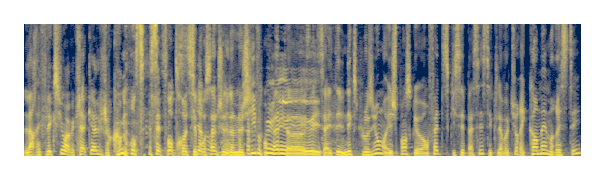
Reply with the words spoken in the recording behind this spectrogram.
la réflexion avec laquelle je commençais cet entretien. C'est pour ça que je donne le chiffre. En fait, euh, ça a été une explosion. Et je pense que, en fait, ce qui s'est passé, c'est que la voiture est quand même restée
